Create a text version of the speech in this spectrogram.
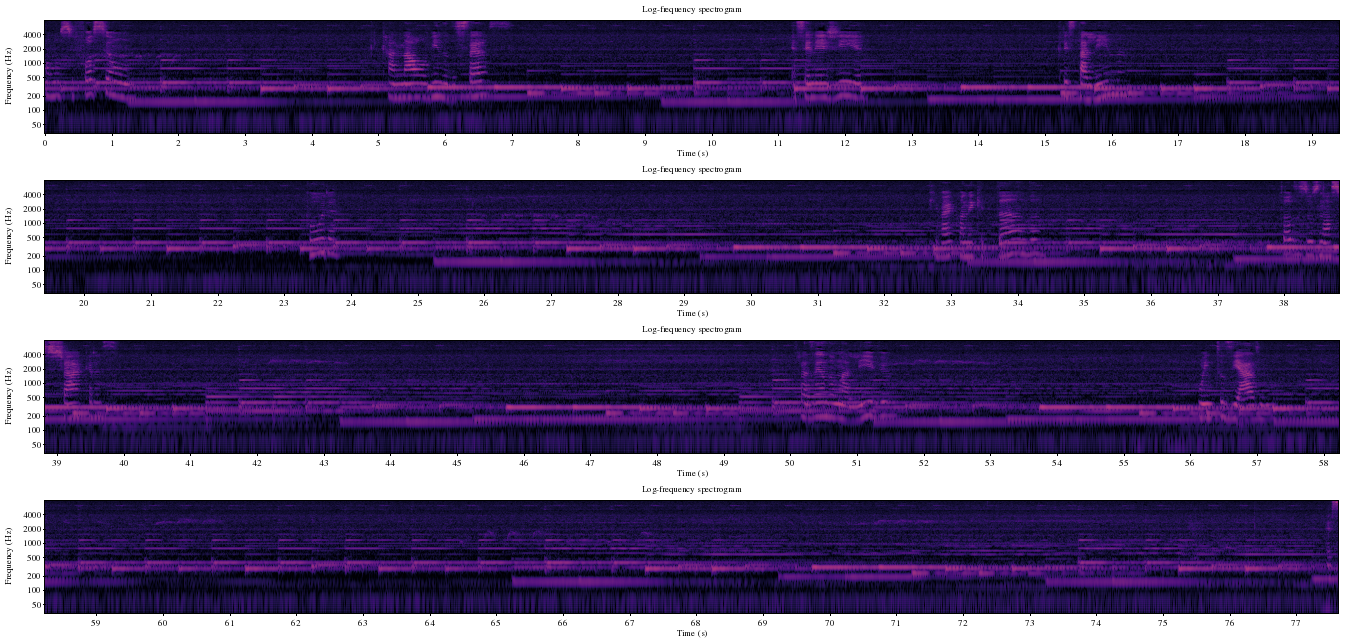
como se fosse um canal vindo dos céus. Essa energia cristalina vai conectando todos os nossos chakras.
